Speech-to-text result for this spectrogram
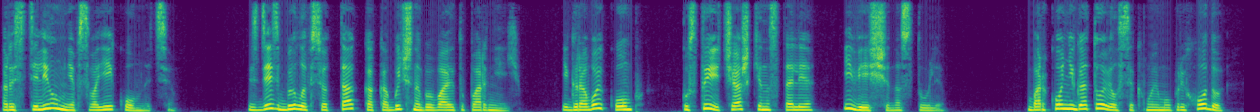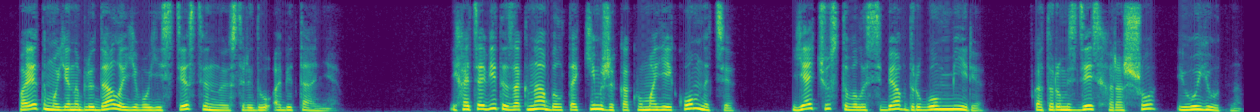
расстелил мне в своей комнате. Здесь было все так, как обычно бывает у парней. Игровой комп, пустые чашки на столе и вещи на стуле. Барко не готовился к моему приходу, поэтому я наблюдала его естественную среду обитания. И хотя вид из окна был таким же, как в моей комнате, я чувствовала себя в другом мире, в котором здесь хорошо и уютно.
